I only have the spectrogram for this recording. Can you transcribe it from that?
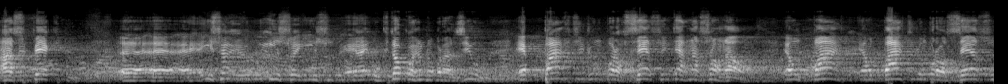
aspecto é, é, é isso, isso, isso é, o que está ocorrendo no Brasil é parte de um processo internacional, é, um par, é um parte de um processo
